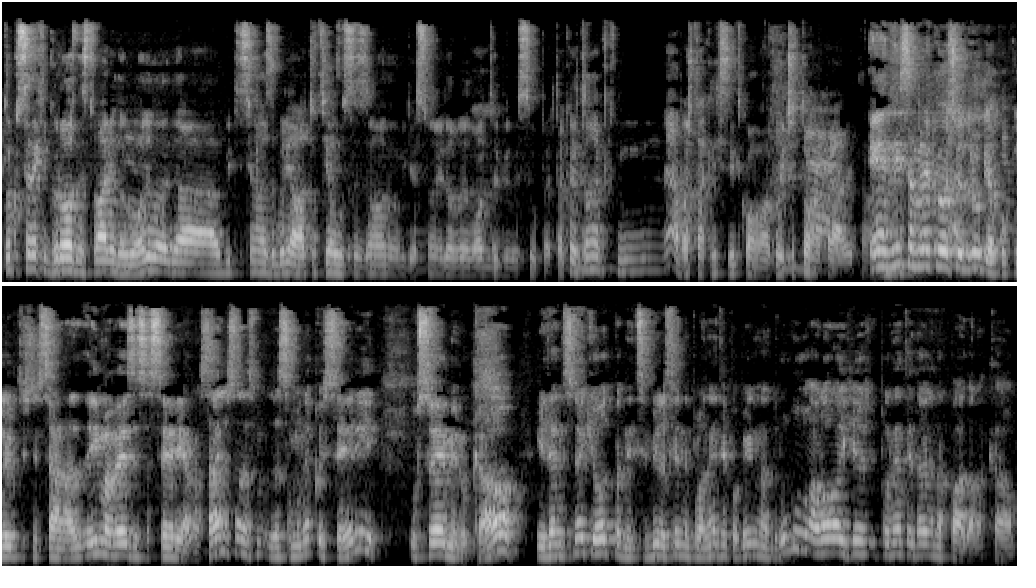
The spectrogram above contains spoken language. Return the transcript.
toliko se neke grozne stvari dogodile da u biti se ona zabrijala tu cijelu sezonu gdje su oni dobili loto i bili super. Tako da je to onak, nema baš takvih sitcoma koji će to napraviti. ono. E, nisam rekao još je drugi apokaliptični san, ali ima veze sa serijama. Sanjao sam da sam, da sam u nekoj seriji, u svemiru kao, i da su neki otpadnici bili s jedne planete i pobjegli na drugu, ali ova ih je planeta i dalje napadala kao.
